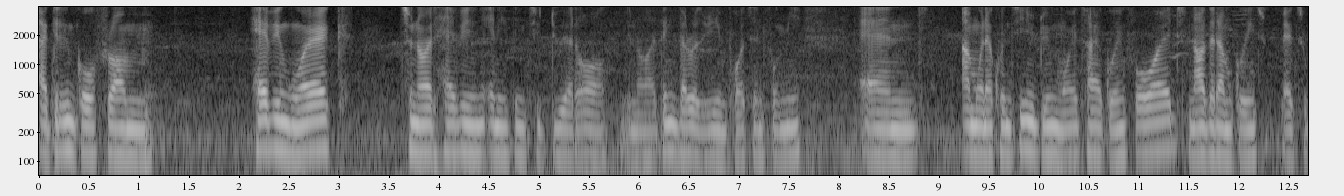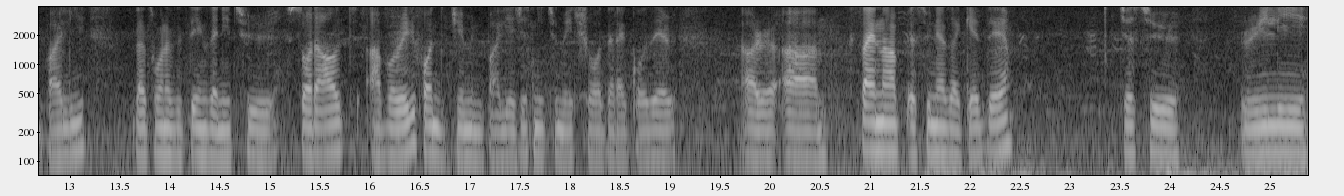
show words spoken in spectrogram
I didn't go from having work to not having anything to do at all. You know, I think that was really important for me, and I'm gonna continue doing Muay Thai going forward. Now that I'm going to, back to Bali, that's one of the things I need to sort out. I've already found the gym in Bali. I just need to make sure that I go there or um, sign up as soon as I get there, just to really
